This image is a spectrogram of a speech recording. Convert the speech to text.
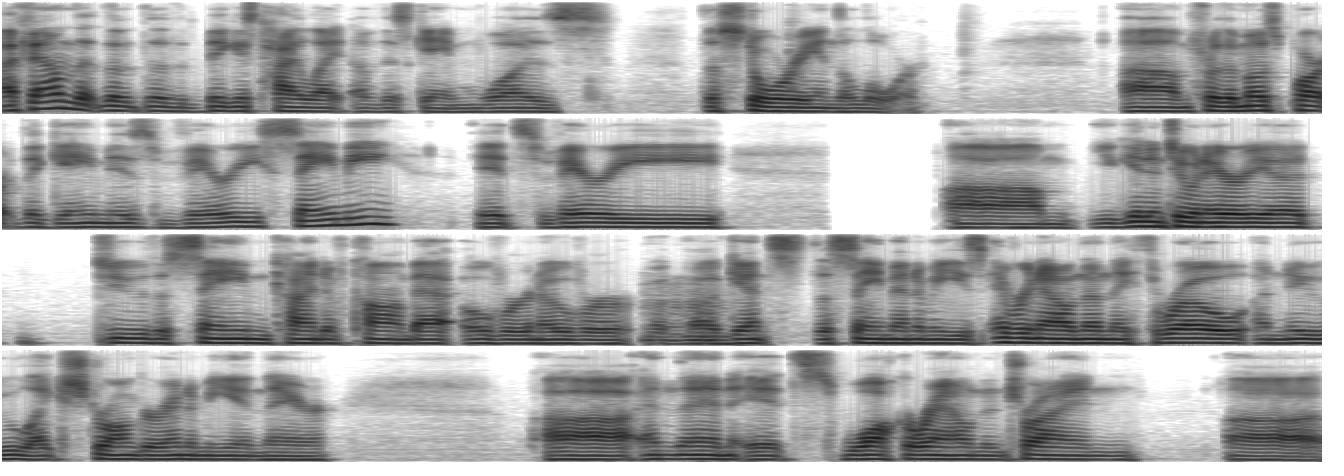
i found that the, the, the biggest highlight of this game was the story and the lore. Um, for the most part the game is very samey. It's very um, you get into an area do the same kind of combat over and over Mhm. against the same enemies. Every now and then they throw a new like stronger enemy in there. Uh, and then it's walk around and try and uh,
